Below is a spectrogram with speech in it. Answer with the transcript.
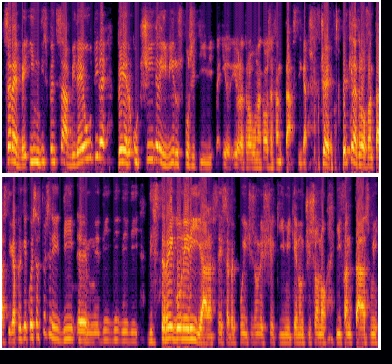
sarebbe indispensabile e utile per uccidere i virus virus positivi. Beh, io, io, la trovo una cosa fantastica. Cioè, perché la trovo fantastica? Perché questa specie di, di, ehm, di, di, stregoneria, la stessa per cui ci sono le scie chimiche, non ci sono i fantasmi,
